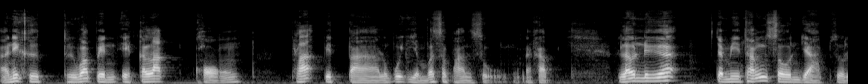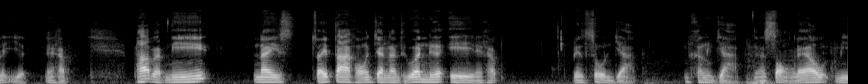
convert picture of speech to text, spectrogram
อันนี้คือถือว่าเป็นเอกลักษณ์ของพระปิดตาหลวงปู่เอี่ยมวัดสะพานสูงนะครับ แล้วเนื้อจะมีทั้งโซนหยาบโซนละเอียดนะครับ พระแบบนี้ในสายตาของอาจารย์นันถือว่าเนื้อ A นะครับ เป็นโซนหยาบข้างหยาบนะส่องแล้วมี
